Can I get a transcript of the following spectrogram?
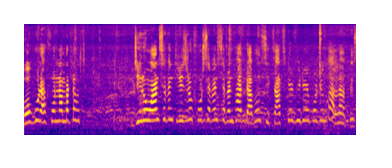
বগুড়া ফোন নাম্বারটা হচ্ছে zero one seven three zero four seven seven five double six আজকের ভিডিও পর্যন্ত আল্লাহ হাফিজ।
